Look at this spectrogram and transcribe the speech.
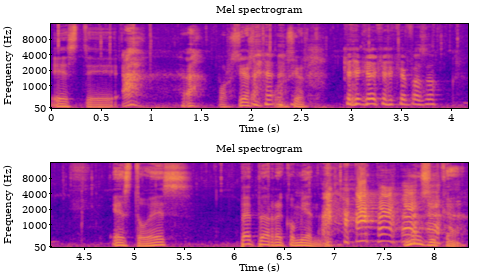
este... Ah, ah, por cierto, por cierto. ¿Qué, qué, qué, qué pasó? Esto es Pepe Recomienda. Música.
